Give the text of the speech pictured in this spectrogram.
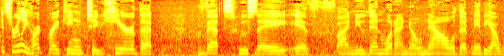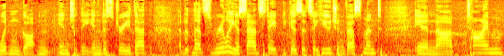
It's really heartbreaking to hear that vets who say if I knew then what I know now that maybe I wouldn't gotten into the industry. That that's really a sad state because it's a huge investment in uh, time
